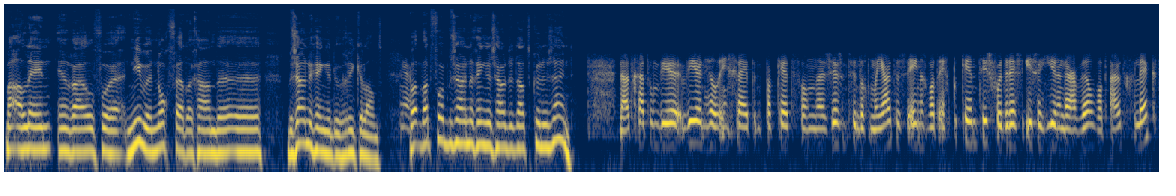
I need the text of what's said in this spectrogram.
Maar alleen in ruil voor nieuwe, nog verdergaande eh, bezuinigingen door Griekenland. Ja. Wat, wat voor bezuinigingen zouden dat kunnen zijn? Nou, het gaat om weer, weer een heel ingrijpend pakket van eh, 26 miljard. Dat is het enige wat echt bekend is. Voor de rest is er hier en daar wel wat uitgelekt.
